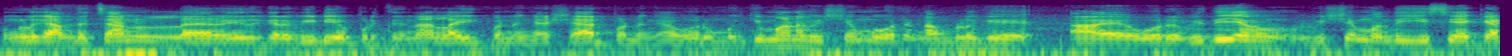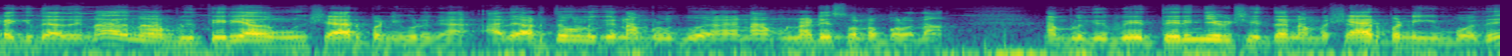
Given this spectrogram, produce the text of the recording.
உங்களுக்கு அந்த சேனலில் இருக்கிற வீடியோ பிடிச்சதுன்னா லைக் பண்ணுங்கள் ஷேர் பண்ணுங்கள் ஒரு முக்கியமான விஷயம் ஒரு நம்மளுக்கு ஒரு விதியம் விஷயம் வந்து ஈஸியாக கிடைக்குது அதுன்னா அது நம்மளுக்கு தெரியாதவங்களுக்கு ஷேர் பண்ணி விடுங்க. அது அடுத்தவங்களுக்கு நம்மளுக்கு நான் முன்னாடியே சொல்கிற போல தான் நம்மளுக்கு தெரிஞ்ச விஷயத்த நம்ம ஷேர் பண்ணிக்கும் போது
